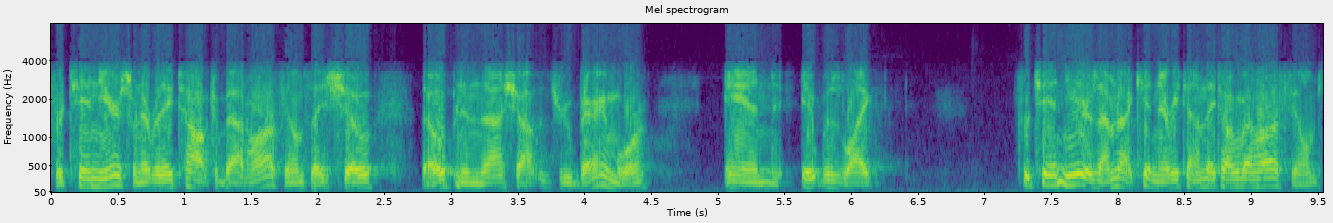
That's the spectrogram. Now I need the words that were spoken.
for ten years, whenever they talked about horror films, they show the opening that I shot with Drew Barrymore, and it was like for ten years. I'm not kidding. Every time they talk about horror films,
